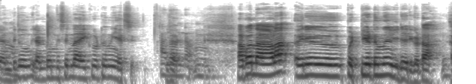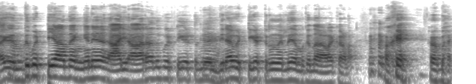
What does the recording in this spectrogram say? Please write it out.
രണ്ടിനും രണ്ടൊന്നിച്ച് തന്നെ ആയിക്കോട്ടെ എന്ന് വിചാരിച്ചു. അപ്പൊ നാളെ ഒരു പെട്ടി കെട്ടുന്ന വീഡിയോ ആയിരിക്കും കേട്ടാ. അത് എന്ത് പെട്ടിയാന്ന് എങ്ങനെ ആരാ അത് പെട്ടി കെട്ടുന്നത് എന്തിനാ പെട്ടി കെട്ടുന്നത് നമുക്ക് നാളെ കാണാം. ഓക്കെ? ബൈ.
